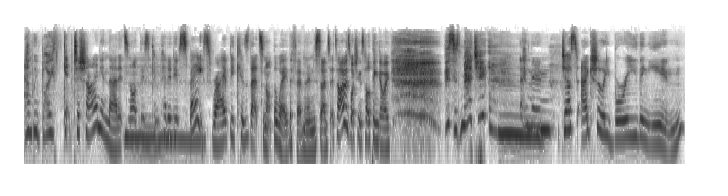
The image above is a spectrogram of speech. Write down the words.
And we both get to shine in that. It's not this mm. competitive space, right? Because that's not the way the feminine is done. So I was watching this whole thing going, this is magic. Mm. And then just actually breathing in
